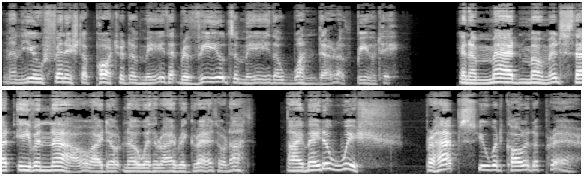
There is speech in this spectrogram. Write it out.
and you finished a portrait of me that revealed to me the wonder of beauty. In a mad moment that even now I don't know whether I regret or not, I made a wish, perhaps you would call it a prayer.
